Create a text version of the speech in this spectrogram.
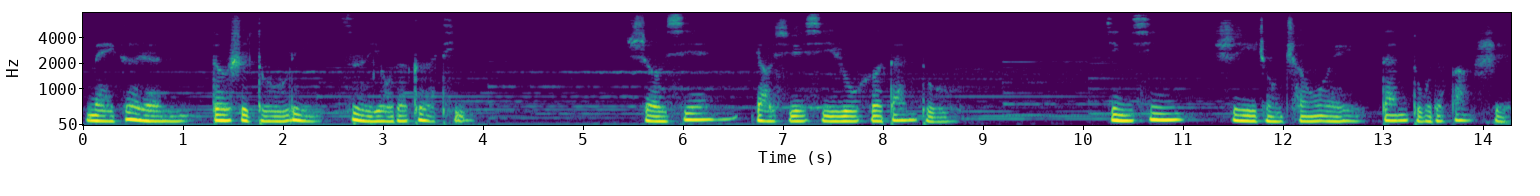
每个人都是独立自由的个体。首先要学习如何单独。静心是一种成为单独的方式。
